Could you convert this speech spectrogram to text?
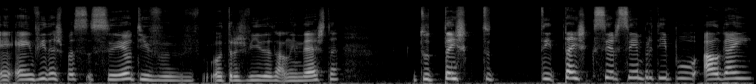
em, em vidas, se eu tive outras vidas além desta, tu tens, que- tu tens que ser sempre tipo alguém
